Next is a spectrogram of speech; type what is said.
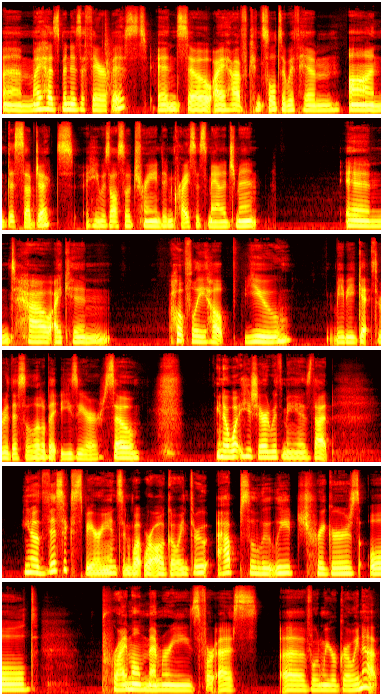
um, my husband is a therapist, and so I have consulted with him on this subject. He was also trained in crisis management and how I can hopefully help you maybe get through this a little bit easier. So, you know, what he shared with me is that you know, this experience and what we're all going through absolutely triggers old primal memories for us of when we were growing up.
